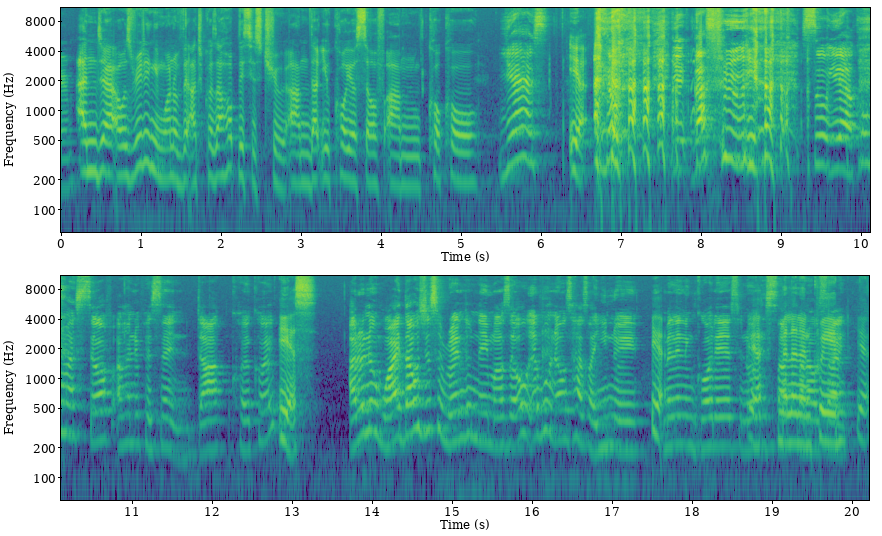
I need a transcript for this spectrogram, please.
am. And uh, I was reading in one of the articles. I hope this is true. Um, that you call yourself um, Coco. Yes, Yeah. yeah, that's true. So yeah, I call myself 100% dark Coco. yes. I don't know why. That was just a random name. I was like, oh, everyone else has like you know Yeah. melanin goddess and all Yeah. this stuff. Melanin queen. like- yeah.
